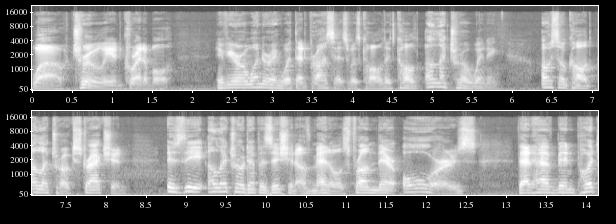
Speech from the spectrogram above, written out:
Wow, truly incredible. If you're wondering what that process was called, it's called electrowinning, also called electroextraction, is the electrodeposition of metals from their ores that have been put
